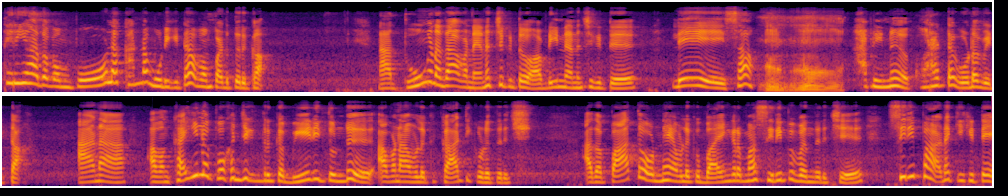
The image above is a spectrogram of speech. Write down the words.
தெரியாதவன் போல கண்ணை மூடிக்கிட்டு அவன் படுத்திருக்கான். நான் தூங்கினதா அவன் நினச்சிக்கிட்டோம் அப்படின்னு நினச்சிக்கிட்டு லேசா அப்படின்னு கொரட்டை கூட விட்டான் ஆனால் அவன் கையில் புகஞ்சிக்கிட்டு இருக்க பீடி துண்டு அவனை அவளுக்கு காட்டி கொடுத்துருச்சு. அதை பார்த்த உடனே அவளுக்கு பயங்கரமாக சிரிப்பு வந்துருச்சு. சிரிப்பை அடக்கிக்கிட்டே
